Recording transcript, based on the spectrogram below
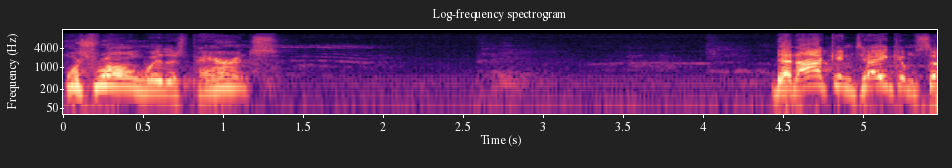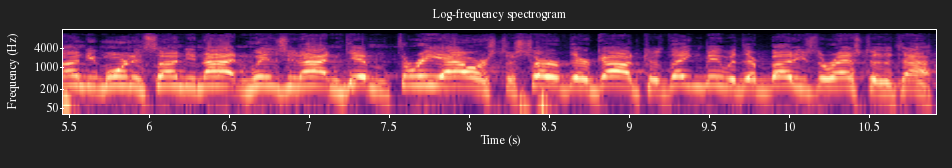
What's wrong with us, parents? That I can take them Sunday morning, Sunday night, and Wednesday night and give them three hours to serve their God because they can be with their buddies the rest of the time.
